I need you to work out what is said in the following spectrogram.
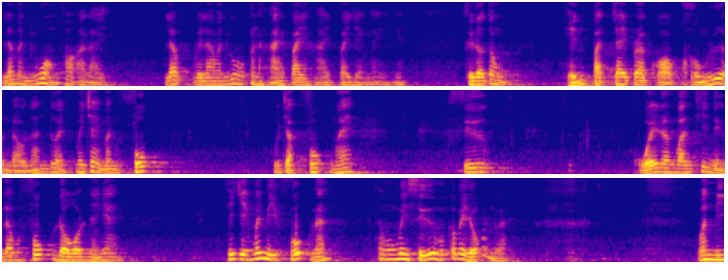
แล้วมันง่วงเพราะอะไร แล้วเวลามันง่วงมันหายไปหายไปยังไงเนี่ย คือเราต้องเห็นปัจจัยประกอบของเรื่องเหล่านั้นด้วย ไม่ใช่มันฟุก รู้จักฟุกไหมซื้อหวยรางวัลที่หนึ่งแล้วฟุกโดนอย่างเงี้ยที่จริงไม่มีฟุกนะถ้ามึงไม่ซื้อมึงก็ไม่โดนเลยมันมี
